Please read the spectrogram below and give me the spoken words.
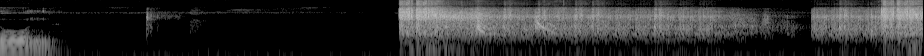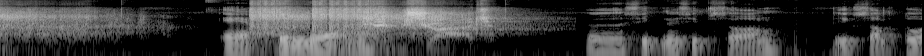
นู่น แอบเป็นด้วยนะเออสิบในสิบสองอีกสองตัว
